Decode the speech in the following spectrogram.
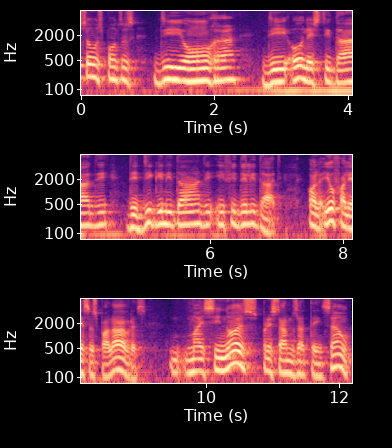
são os pontos de honra, de honestidade, de dignidade e fidelidade. Olha, eu falei essas palavras, mas se nós prestarmos atenção,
